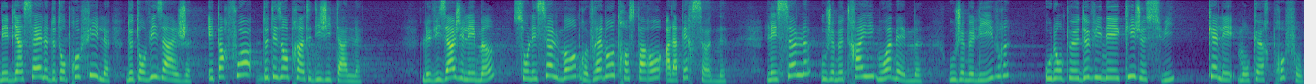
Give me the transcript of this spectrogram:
mais bien celle de ton profil, de ton visage et parfois de tes empreintes digitales? Le visage et les mains sont les seuls membres vraiment transparents à la personne, les seuls où je me trahis moi-même, où je me livre, où l'on peut deviner qui je suis, quel est mon cœur profond.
